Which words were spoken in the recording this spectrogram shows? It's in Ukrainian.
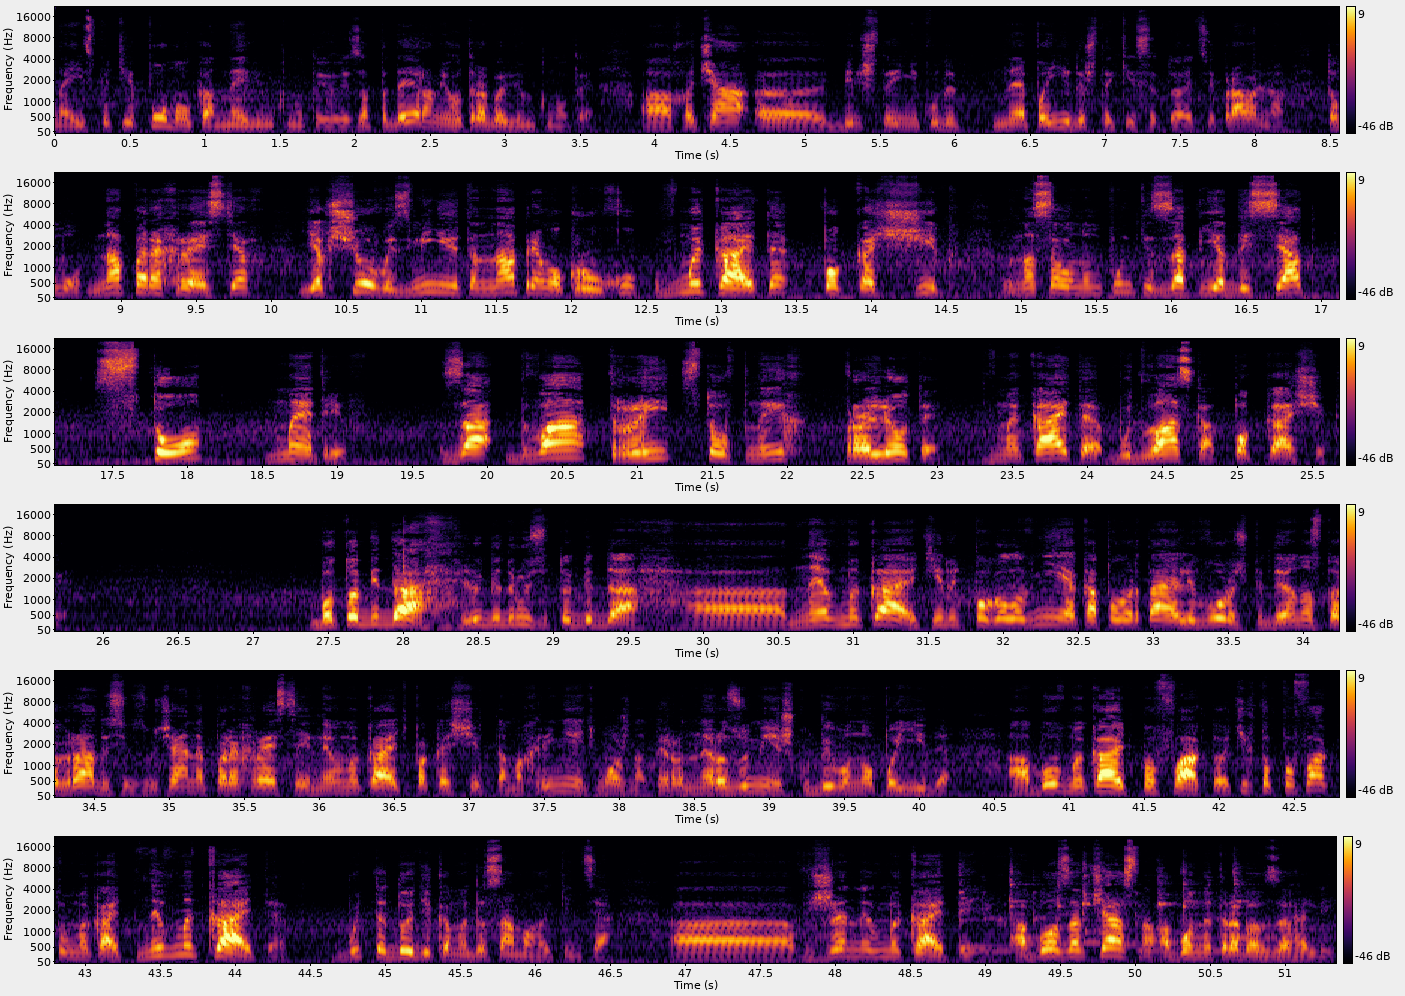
на іспиті помилка не вімкнути його. І за ПДРом його треба вімкнути. А, хоча е, більш ти нікуди не поїдеш в такій ситуації, правильно? Тому на перехрестях, якщо ви змінюєте напрямок руху, вмикайте показчик в населеному пункті за 50-100 метрів. За 2-3 стовпних прольоти. Вмикайте, будь ласка, показчики. Бо то біда, любі друзі, то біда. Не вмикають, їдуть по головній, яка повертає ліворуч під 90 градусів, звичайне перехрестя, і не вмикають показчик. Там охреніть можна, ти не розумієш, куди воно поїде. Або вмикають по факту. А ті, хто по факту вмикають, не вмикайте. Будьте додіками до самого кінця. Вже не вмикайте їх або завчасно, або не треба взагалі.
